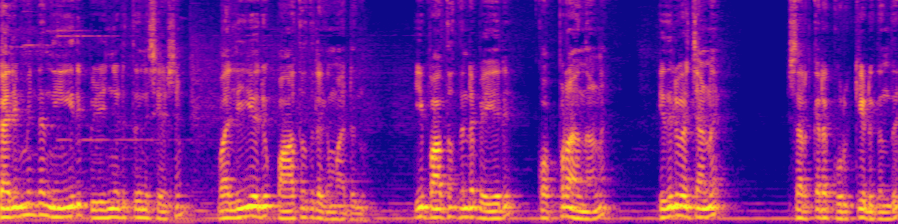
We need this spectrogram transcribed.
കരിമ്പിന്റെ നീര് പിഴിഞ്ഞെടുത്തതിന് ശേഷം വലിയൊരു പാത്രത്തിലേക്ക് മാറ്റുന്നു. ഈ പാത്രത്തിന്റെ പേര് കൊപ്ര എന്നാണ്. ഇതിൽ വെച്ചാണ് ശർക്കര കുറുക്കിയെടുക്കുന്നത്.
